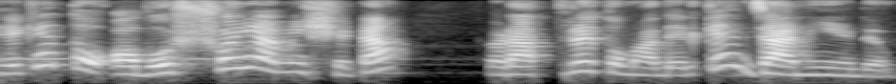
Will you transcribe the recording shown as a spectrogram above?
থেকে, তো অবশ্যই আমি সেটা রাত্রে তোমাদেরকে জানিয়ে দেব।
